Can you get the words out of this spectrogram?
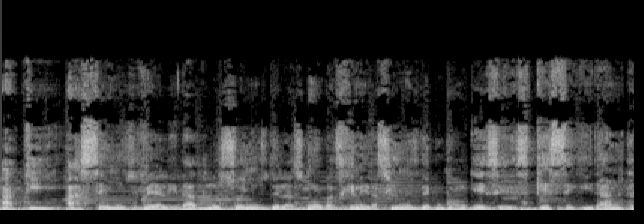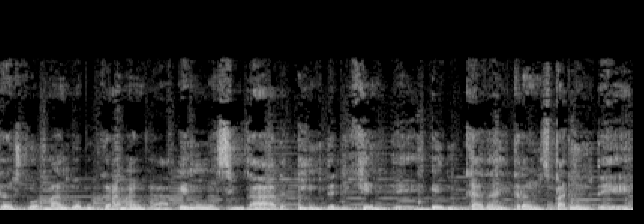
Aquí hacemos realidad los sueños de las nuevas generaciones de bumangueses que seguirán transformando a Bucaramanga en una ciudad inteligente, educada y transparente.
